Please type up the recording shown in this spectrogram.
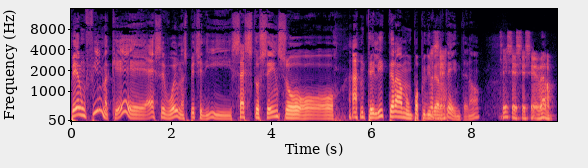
Per un film che è, se vuoi, una specie di sesto senso ante litteram un po' più Eh divertente, no? Sì, sì, sì, sì, è vero,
